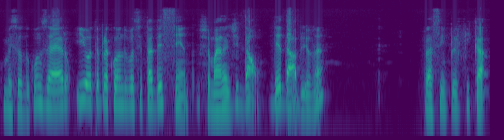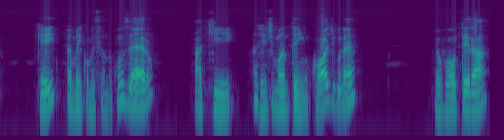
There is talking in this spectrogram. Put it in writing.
começando com zero. E outra para quando você está descendo. Chamar ela de down, dw, né? Para simplificar. Ok? Também começando com zero. Aqui a gente mantém o código, né? Eu vou alterar.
